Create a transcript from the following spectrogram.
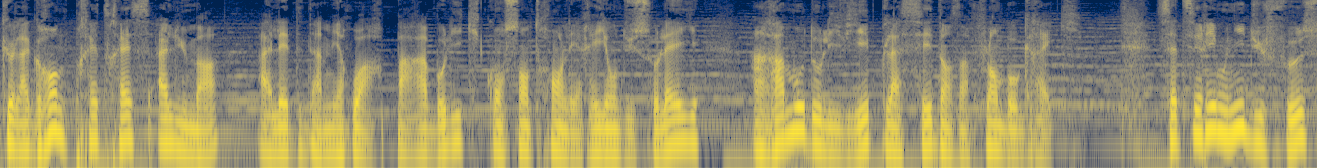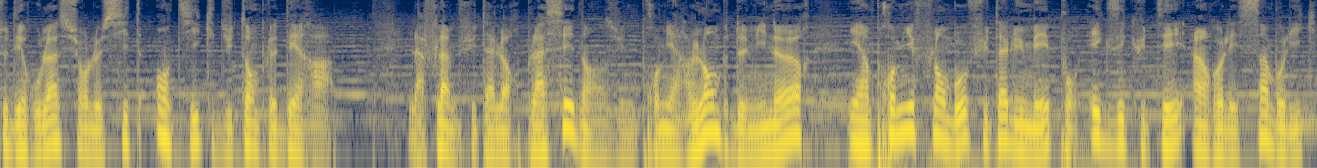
que la grande prêtresse alluma, à l'aide d'un miroir parabolique concentrant les rayons du soleil, un rameau d'olivier placé dans un flambeau grec. Cette cérémonie du feu se déroula sur le site antique du temple d'Héra. La flamme fut alors placée dans une première lampe de mineur et un premier flambeau fut allumé pour exécuter un relais symbolique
